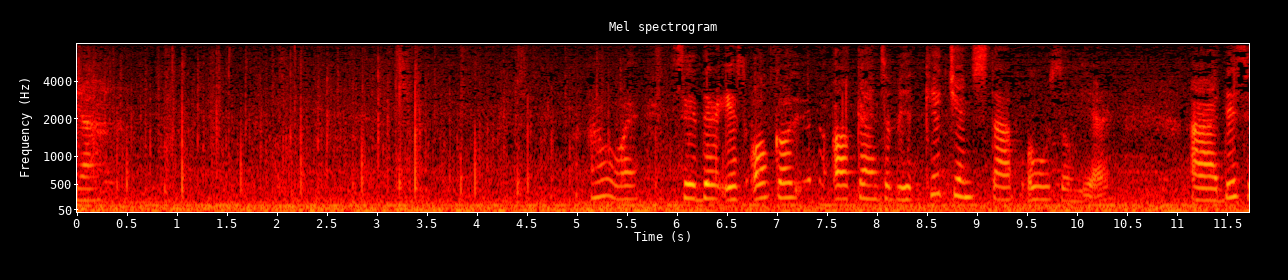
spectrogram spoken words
yeah. Oh, I see there is all, all kinds of kitchen stuff also here. Uh, this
